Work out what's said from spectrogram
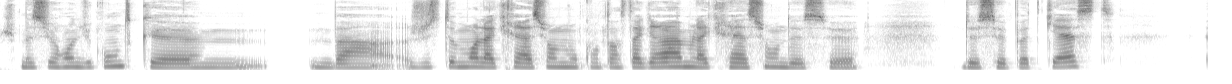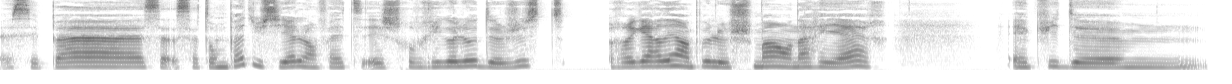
je me suis rendu compte que ben justement la création de mon compte Instagram, la création de ce de ce podcast, c'est pas ça, ça tombe pas du ciel en fait. Et je trouve rigolo de juste regarder un peu le chemin en arrière et puis de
